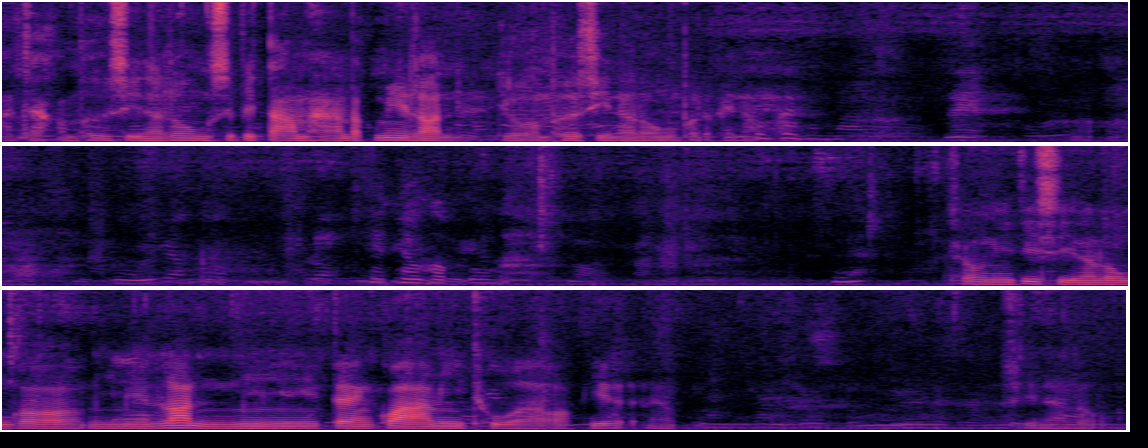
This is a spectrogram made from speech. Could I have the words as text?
มาจากอำเภอศรีนรงค์สิไปตามหาบักมีหล่อน อยู่อำเภอศรีนรงค์พอดีพี่น้องเฮ็ดเพียงขอบคุณช่วงนี้ที่ศรีนรงค์ก็มีเมลอน มีแตงกวา มีถั่วออกเยอะนะครับศรีนรงค์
